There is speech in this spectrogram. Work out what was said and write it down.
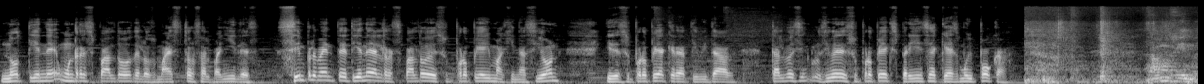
no tiene un respaldo de los maestros albañiles. Simplemente tiene el respaldo de su propia imaginación y de su propia creatividad. Tal vez inclusive de su propia experiencia que es muy poca. Vamos viendo.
